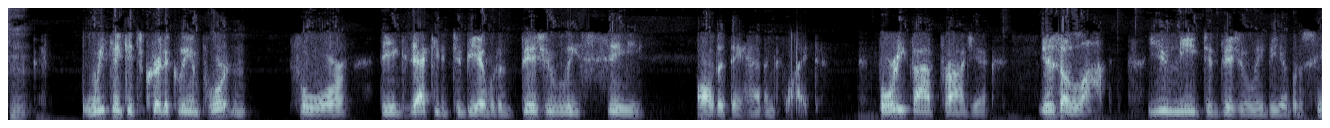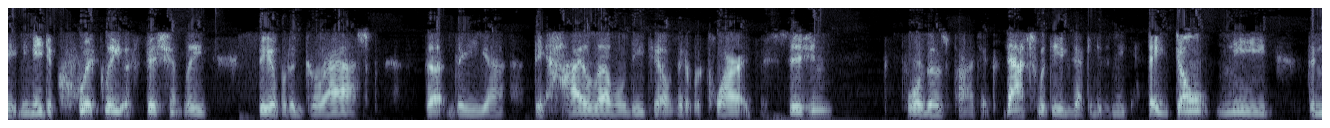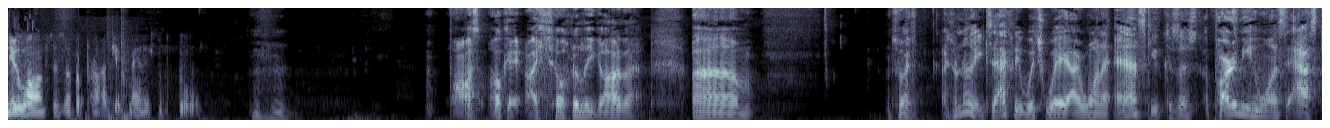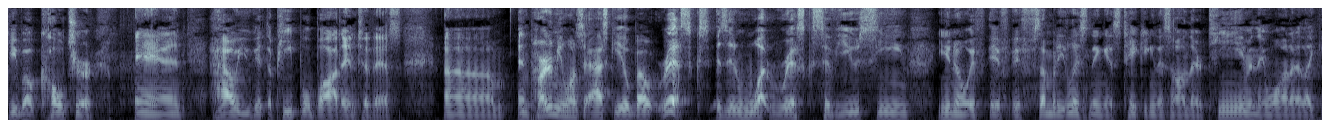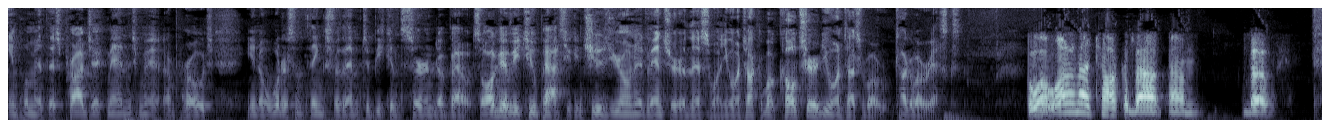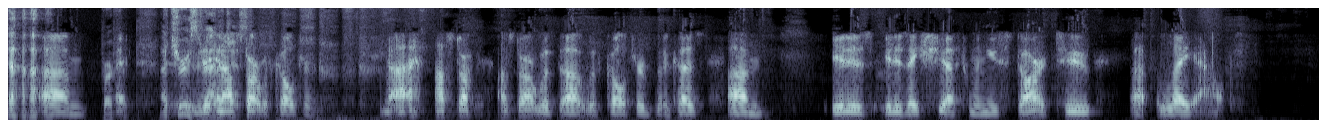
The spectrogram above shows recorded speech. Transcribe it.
Hmm. We think it's critically important for the executive to be able to visually see all that they have in flight. 45 projects is a lot. You need to visually be able to see it. You need to quickly, efficiently be able to grasp the the uh, the high level details that require a decision for those projects. That's what the executives need. They don't need the nuances of a project management tool. Mm-hmm. Awesome. Okay, I totally got that. Um, so I, I don't know exactly which way I want to ask you because there's a part of me who wants to ask you about culture and how you get the people bought into this. Um, and part of me wants to ask you about risks is in what risks have you seen, you know, if, if, if somebody listening is taking this on their team and they want to like implement this project management approach, you know, what are some things for them to be concerned about? So I'll give you two paths. You can choose your own adventure in this one. You want to talk about culture? do you want to talk about, talk about risks? Well, why don't I talk about um, both? Um, Perfect. A true strategist. And I'll start with culture. I, will start. I'll start with uh, with culture because um, it is it is a shift when you start to uh, lay out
